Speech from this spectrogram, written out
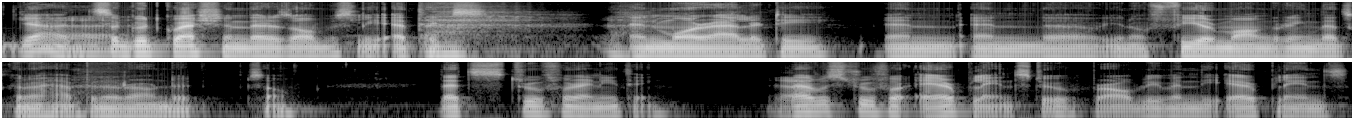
Yeah, it's a good question. There's obviously ethics and morality and and uh, you know fear mongering that's going to happen around it. So that's true for anything. yeah. That was true for airplanes too. Probably when the airplanes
